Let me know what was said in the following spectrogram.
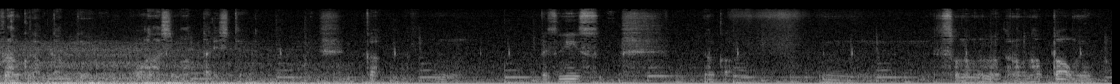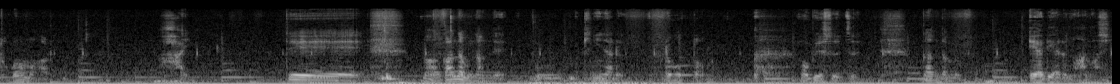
フランクだったっていうお話もあったりして。が、うん、別になんか、うん、そんなもんなんだろうなとは思うところもある。はい。でまあガンダムなんで気になるロボット。モビルスーツ。ガンダム。エアリアルの話。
